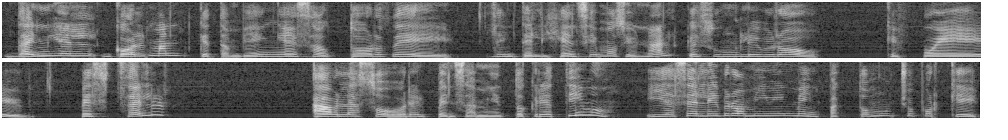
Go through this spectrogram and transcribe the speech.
Daniel Goldman, que también es autor de La inteligencia emocional, que es un libro que fue bestseller, habla sobre el pensamiento creativo. Y ese libro a mí me impactó mucho porque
